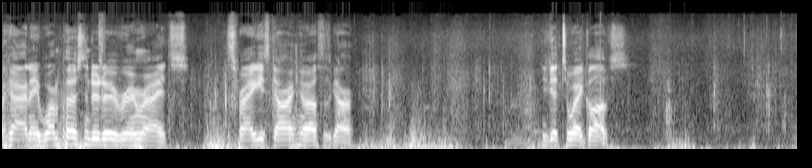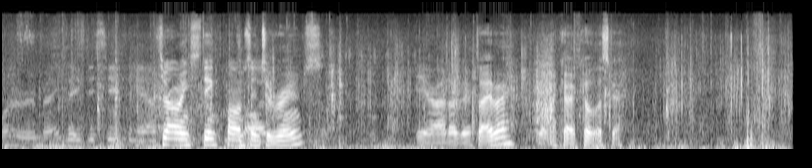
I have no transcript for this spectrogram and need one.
Okay, I need one person to do room raids. Spraggy's going, who else is going? You get to wear gloves. Throwing stink bombs into rooms. Yeah, right, I'll go. Davo? Okay, cool, let's go.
